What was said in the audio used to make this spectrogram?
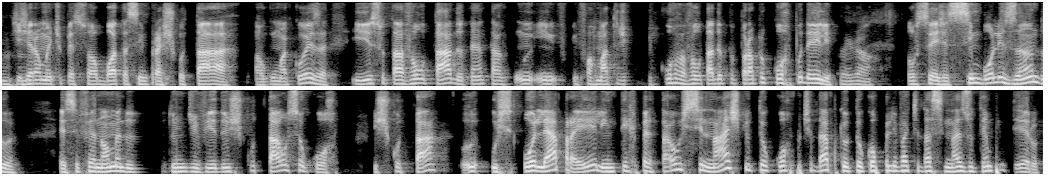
uhum. que geralmente o pessoal bota assim para escutar alguma coisa, e isso está voltado, né? Tá em, em, formato de curva voltado para o próprio corpo dele. Legal. Ou seja, simbolizando esse fenômeno do indivíduo escutar o seu corpo, escutar, olhar para ele, interpretar os sinais que o teu corpo te dá, porque o teu corpo ele vai te dar sinais o tempo inteiro.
